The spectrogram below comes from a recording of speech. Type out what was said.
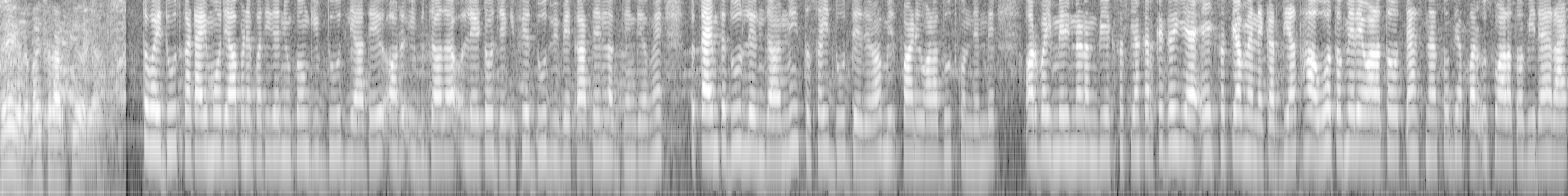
देख लो भाई शरारती हो रहा तो वही दूध का टाइम हो रहा, अपने पति देने कहूँगी दूध लिया दे और ज़्यादा लेट हो जाएगी, फिर दूध भी बेकार देने लग जाएँगे हमें। तो टाइम तो दूध लेने जाओ नहीं तो सही दूध दे देना मेरे पानी वाला दूध कौन दे दे? और भाई मेरी ननन भी एक सत्या करके गई है, एक सत्या मैंने कर दिया था, वो तो मेरे वाला तो तहस नहस हो गया, पर उस वाला तो अभी रह रहा है,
